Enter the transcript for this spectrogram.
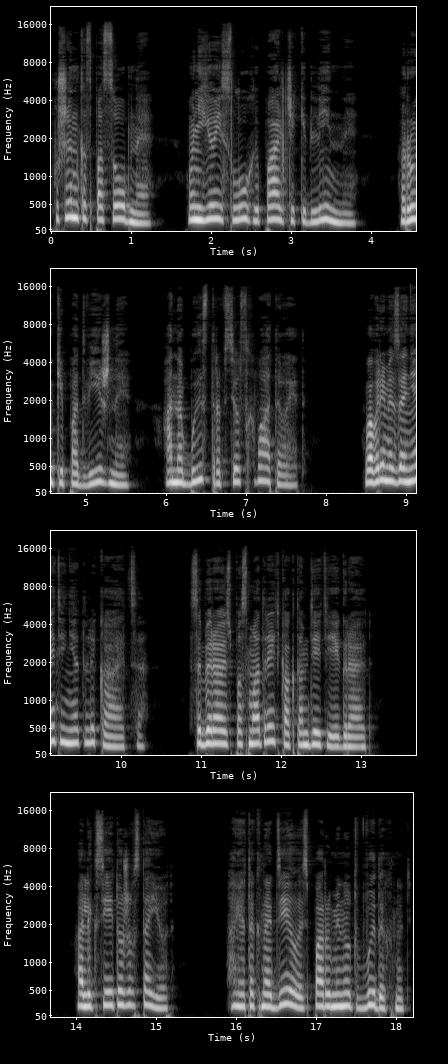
Пушинка способная, у нее и слух, и пальчики длинные, руки подвижные, она быстро все схватывает. Во время занятий не отвлекается. Собираюсь посмотреть, как там дети играют. Алексей тоже встает. А я так надеялась пару минут выдохнуть,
